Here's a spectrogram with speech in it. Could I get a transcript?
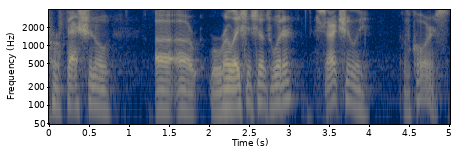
professional uh, uh, relationships with her sexually, of course.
